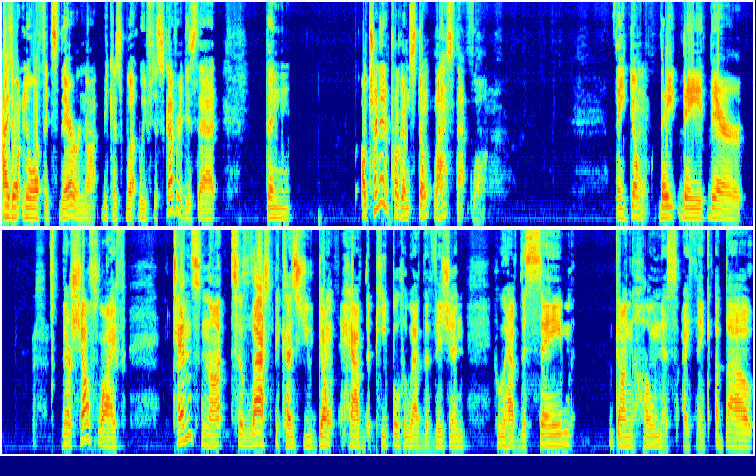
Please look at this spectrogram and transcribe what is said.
I don't know if it's there or not because what we've discovered is that the alternative programs don't last that long. They don't. They they their their shelf life tends not to last because you don't have the people who have the vision, who have the same gung ho ness, I think, about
